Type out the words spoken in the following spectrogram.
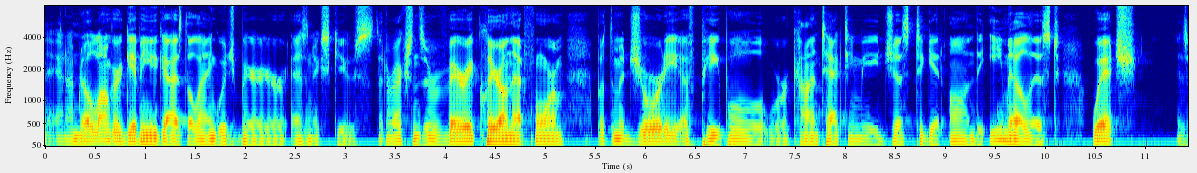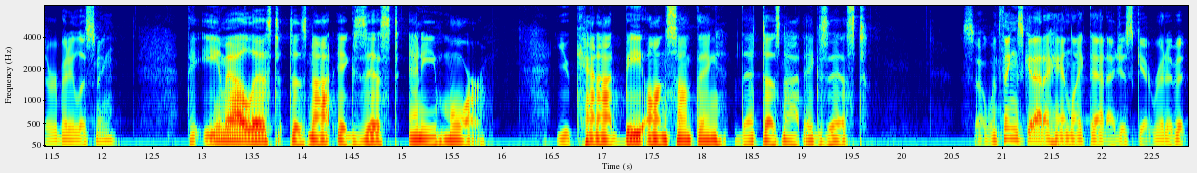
And I'm no longer giving you guys the language barrier as an excuse. The directions are very clear on that form, but the majority of people were contacting me just to get on the email list, which, is everybody listening? The email list does not exist anymore. You cannot be on something that does not exist. So when things get out of hand like that, I just get rid of it.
